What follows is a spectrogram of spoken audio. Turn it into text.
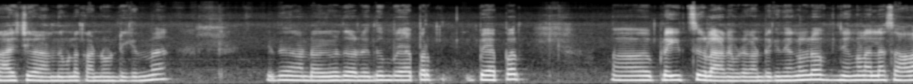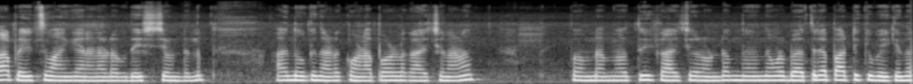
കാഴ്ചകളാണ് നമ്മൾ കണ്ടുകൊണ്ടിരിക്കുന്നത്. ഇത് കണ്ടോ? ഇത് കണ്ടോ? ഇതും പേപ്പർ പേപ്പർ പ്ലേറ്റ്സുകളാണ് ഇവിടെ കണ്ടിരിക്കുന്നത്. ഞങ്ങളുടെ ഞങ്ങളെല്ലാം സാധാ പ്ലേറ്റ്സ് വാങ്ങിക്കാനാണ് അവിടെ ഉദ്ദേശിച്ചുകൊണ്ടിരുന്നത്. അത് നോക്കി നടക്കുവാണ്. അപ്പോൾ ഉള്ള കാഴ്ചകളാണ്. ഇപ്പം നമ്മൾ ഒത്തിരി കാഴ്ചകളുണ്ട്. നമ്മൾ ബർത്ത്ഡേ പാർട്ടിക്ക് ഉപയോഗിക്കുന്ന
